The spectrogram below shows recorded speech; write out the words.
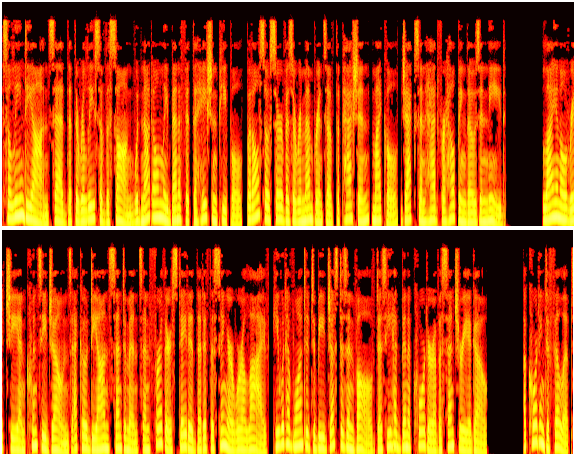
Celine Dion said that the release of the song would not only benefit the Haitian people, but also serve as a remembrance of the passion Michael Jackson had for helping those in need. Lionel Richie and Quincy Jones echoed Dion's sentiments and further stated that if the singer were alive, he would have wanted to be just as involved as he had been a quarter of a century ago. According to Phillips,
